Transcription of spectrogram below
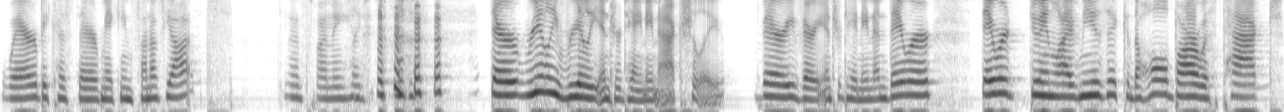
wear because they're making fun of yachts. That's funny. Like they're really really entertaining actually, very very entertaining, and they were they were doing live music, and the whole bar was packed.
